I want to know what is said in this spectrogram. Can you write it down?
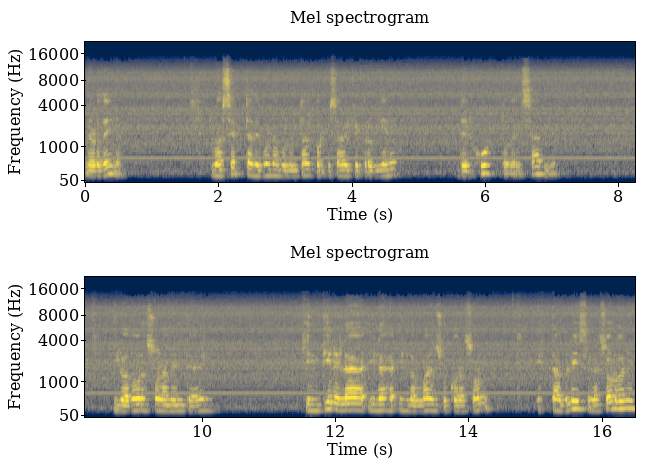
le ordena. Lo acepta de buena voluntad porque sabe que proviene del justo, del sabio, y lo adora solamente a él. Quien tiene la ilaha illallah en su corazón establece las órdenes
